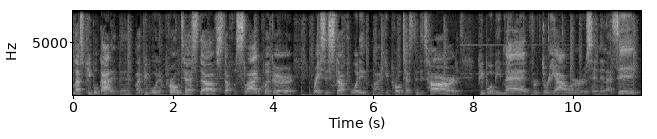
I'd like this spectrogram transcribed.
less people got it, man. Like people wouldn't protest stuff, stuff would slide quicker, racist stuff wouldn't like get protested as hard. People would be mad for three hours and then that's it.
